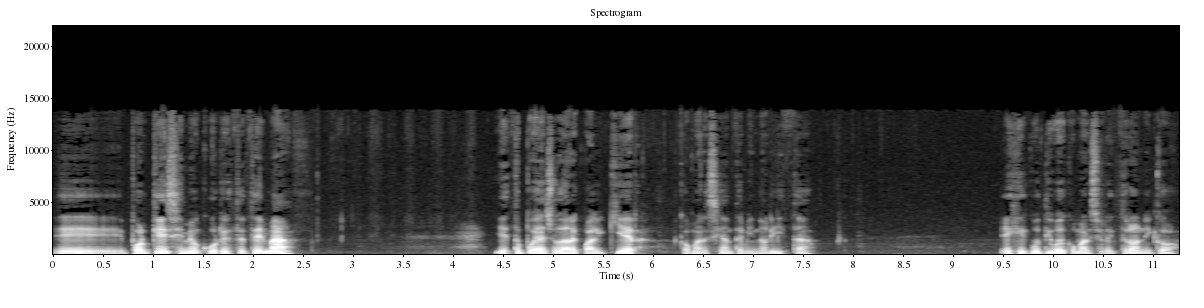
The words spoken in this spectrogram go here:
Eh, ¿Por qué se me ocurrió este tema? Y esto puede ayudar a cualquier comerciante minorista, ejecutivo de comercio electrónico,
